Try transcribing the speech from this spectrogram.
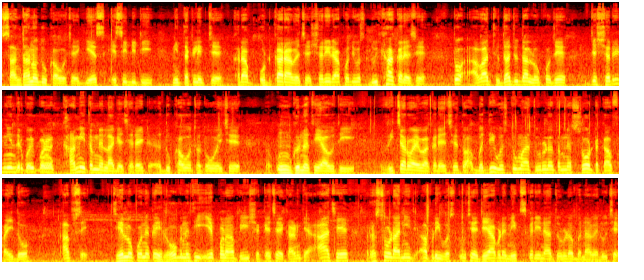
સાંધાનો દુખાવો છે, ગેસ એસિડિટીની તકલીફ છે, ખરાબ ઓડકાર આવે છે, શરીર આખો દિવસ દુખા કરે છે તો આવા જુદા જુદા લોકો જે જે શરીરની અંદર કોઈ પણ ખામી તમને લાગે છે રાઈટ દુખાવો થતો હોય છે, ઊંઘ નથી આવતી, વિચારો આવ્યા કરે છે, તો આ બધી વસ્તુમાં આ ચૂર્ણ તમને સો ટકા ફાયદો આપશે. જે લોકોને કંઈ રોગ નથી એ પણ આ પી શકે છે, કારણ કે આ છે રસોડાની જ આપણી વસ્તુ છે, જે આપણે મિક્સ કરીને આ ચૂર્ણ બનાવેલું છે.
